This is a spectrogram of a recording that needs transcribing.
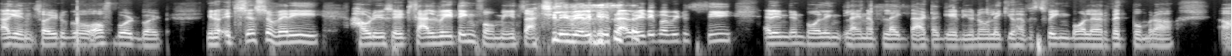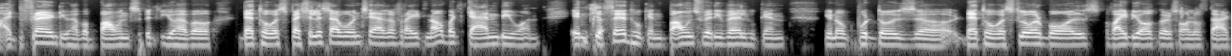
again sorry to go off board, but you know it's just a very how do you say it salivating for me. It's actually very salivating for me to see an indian bowling lineup like that again. You know like you have a swing bowler with bumrah uh, at the front. You have a bounce you have a death over specialist i won't say as of right now but can be one in Prasidh who can bounce very well who can you know put those uh, death over slower balls wide yorkers all of that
